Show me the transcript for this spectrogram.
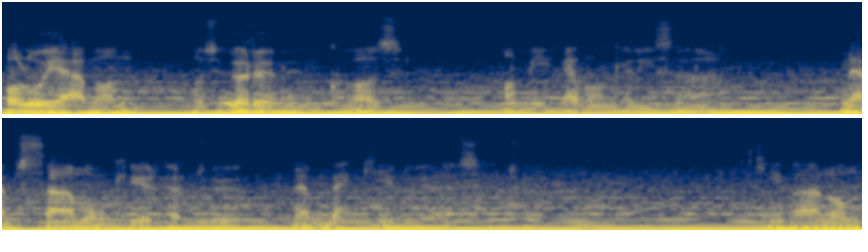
Valójában az örömünk az, ami evangelizál. Nem számon kérhető, nem megkérdőjelezhető. Kívánom,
